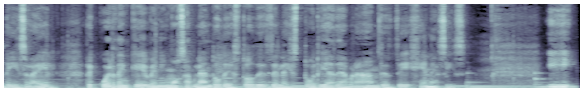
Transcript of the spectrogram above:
de Israel. Recuerden que venimos hablando de esto desde la historia de Abraham, desde Génesis. Y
